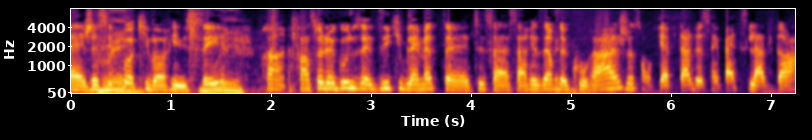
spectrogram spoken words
Euh, je sais pas qui va réussir. François Legault nous a dit qu'il voulait mettre euh, sa, sa, réserve de courage, son capital de sympathie là-dedans.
